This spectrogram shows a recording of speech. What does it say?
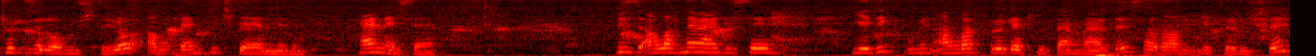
Çok güzel olmuş diyor ama ben hiç beğenmedim. Her neyse. Biz Allah ne verdiyse yedik. Bugün Allah Burger King'den verdi. Soran getirmişti.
